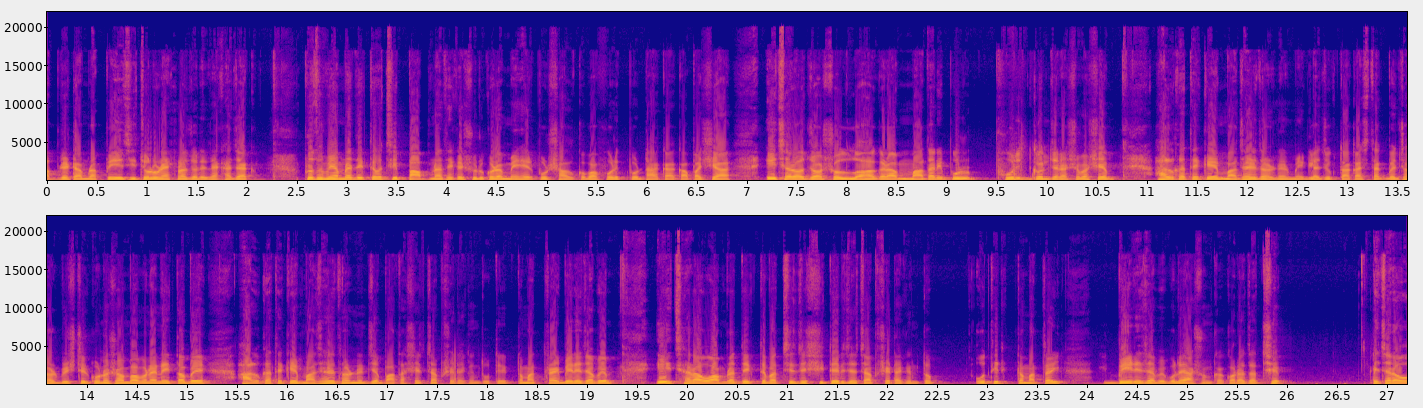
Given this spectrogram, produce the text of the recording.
আপডেট আমরা পেয়েছি। চলুন এক নজরে দেখা যাক। প্রথমে আমরা দেখতে পাচ্ছি পাবনা থেকে শুরু করে মেহেরপুর শালকোপা ফরিদপুর, ঢাকা, কাপাসিয়া, এছাড়াও যশোর লোহাগ্রাম মাদারীপুর, ফরিদগঞ্জের আশেপাশে হালকা থেকে মাঝারি ধরনের মেঘলাযুক্ত আকাশ থাকবে। ঝড় বৃষ্টির কোনো সম্ভাবনা নেই, তবে হালকা থেকে মাঝারি ধরনের যে বাতাসের চাপ, সেটা কিন্তু অতিরিক্ত মাত্রায় বেড়ে যাবে। এছাড়াও আমরা দেখতে পাচ্ছি যে শীতের যে চাপ, সেটা কিন্তু অতিরিক্ত মাত্রায় বেড়ে যাবে বলে আশঙ্কা করা যাচ্ছে। এছাড়াও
